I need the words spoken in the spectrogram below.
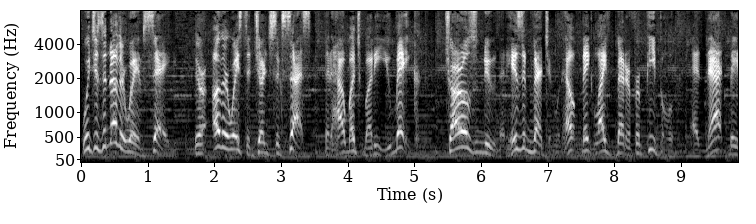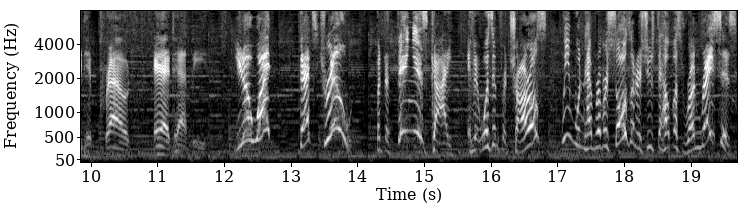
Which is another way of saying there are other ways to judge success than how much money you make. Charles knew that his invention would help make life better for people, and that made him proud and happy. You know what? That's true. But the thing is, Guy, if it wasn't for Charles, we wouldn't have rubber soles on our shoes to help us run races,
